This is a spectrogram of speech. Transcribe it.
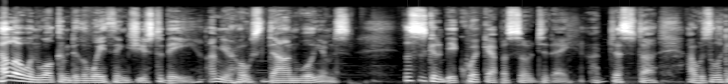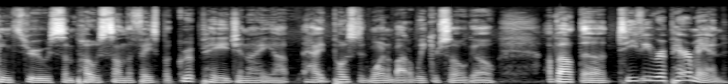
Hello and welcome to The Way Things Used to Be. I'm your host, Don Williams. This is going to be a quick episode today. I just uh, I was looking through some posts on the Facebook group page, and I uh, had posted one about a week or so ago about the TV repairman.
